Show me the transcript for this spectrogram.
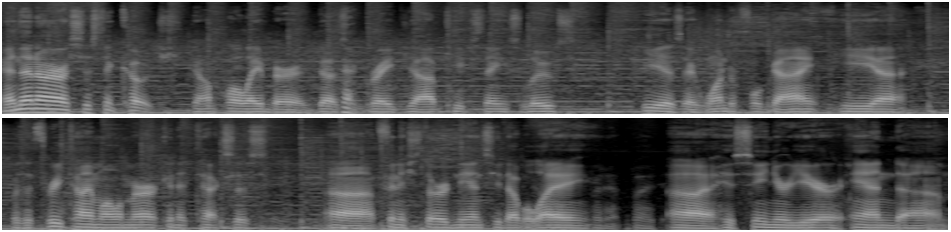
And then our assistant coach, John Paul Hebert, does a great job, keeps things loose. He is a wonderful guy. He uh, was a three-time All-American at Texas, uh, finished third in the NCAA uh, his senior year, and um,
